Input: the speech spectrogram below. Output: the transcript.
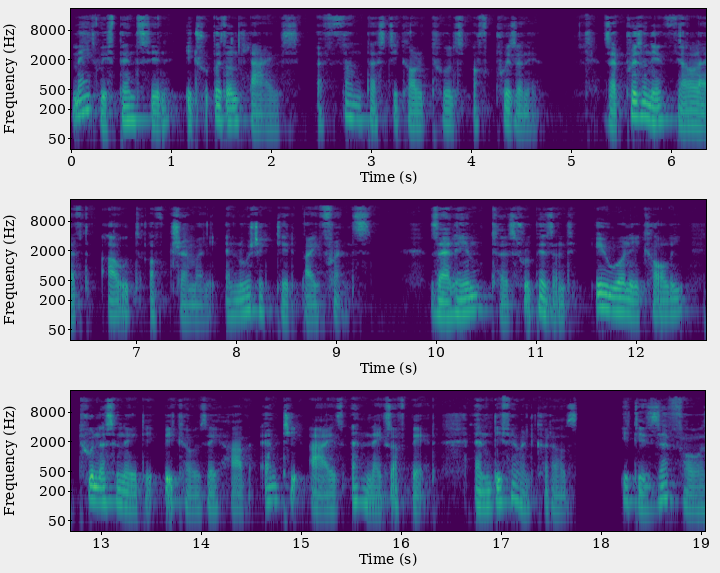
made with pencil it represents limes, a fantastical tool of prisoner. The prisoners feel left out of Germany and rejected by France. Their limbs thus represent ironically two nationalities because they have empty eyes and legs of bed and different colors. It is therefore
